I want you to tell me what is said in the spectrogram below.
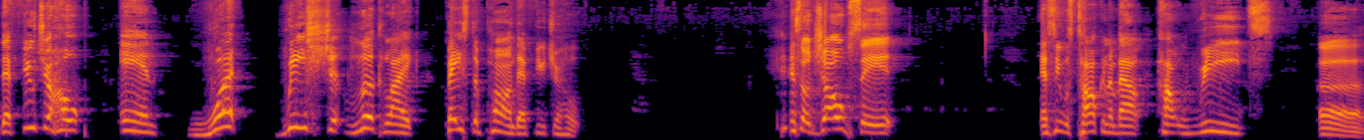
That future hope and what we should look like based upon that future hope. And so Job said, as he was talking about how reeds uh,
